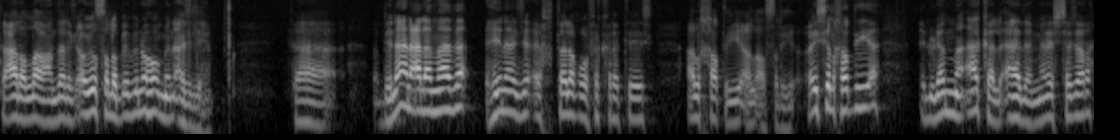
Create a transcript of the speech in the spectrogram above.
تعالى الله عن ذلك. أو يصلب ابنه من أجلهم. فبناء على ماذا؟ هنا اختلقوا فكرة إيش؟ الخطيئة الأصلية. إيش الخطيئة؟ أنه لما أكل آدم من الشجرة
